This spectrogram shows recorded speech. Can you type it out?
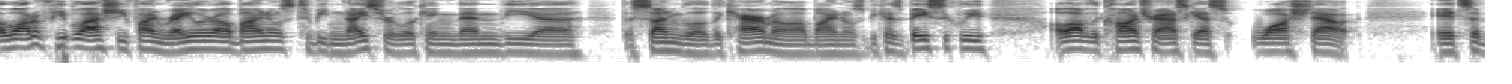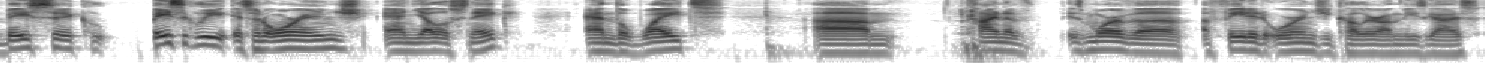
a lot of people actually find regular albinos to be nicer looking than the uh, the Sunglow, the caramel albinos, because basically a lot of the contrast gets washed out. It's a basic, basically it's an orange and yellow snake, and the white um, kind of is more of a, a faded orangey color on these guys.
